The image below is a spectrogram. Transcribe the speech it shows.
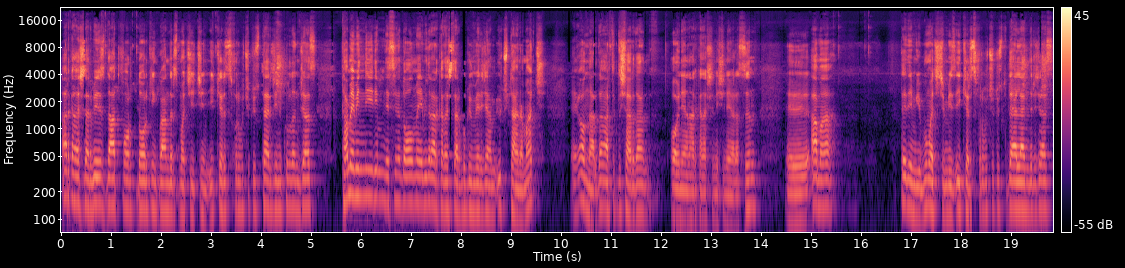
Arkadaşlar biz Dartford Dorking Wanderers maçı için ilk yarı 0.5 üst tercihini kullanacağız. Tam emin değilim. Nesine de olmayabilir arkadaşlar. Bugün vereceğim 3 tane maç. E, onlar da artık dışarıdan oynayan arkadaşların işine yarasın. E, ama dediğim gibi bu maç için biz ilk yarı 0.5 üstü değerlendireceğiz.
